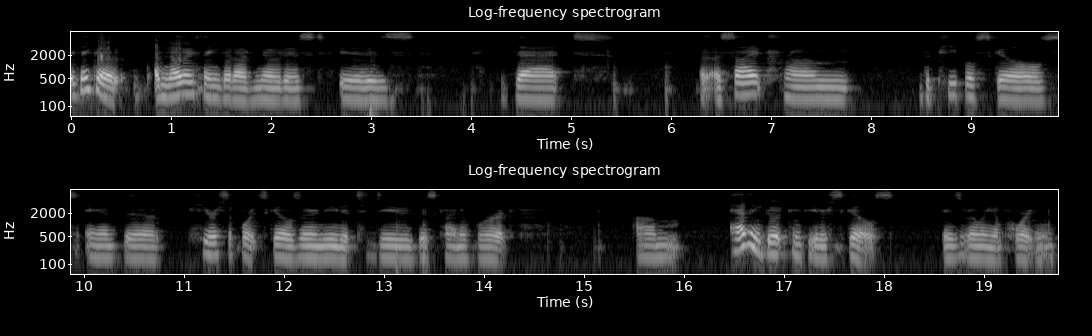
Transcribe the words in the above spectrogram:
I think a, another thing that I've noticed is that aside from the people skills and the peer support skills that are needed to do this kind of work, um, having good computer skills is really important.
